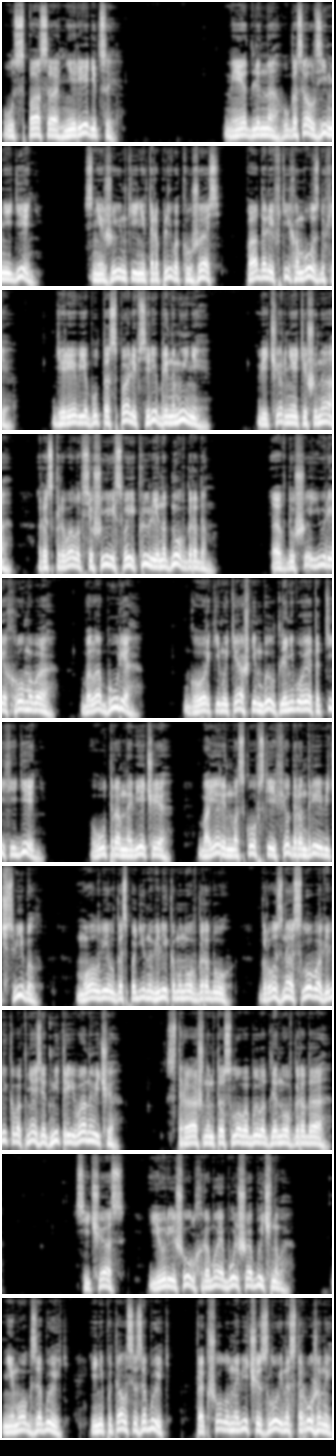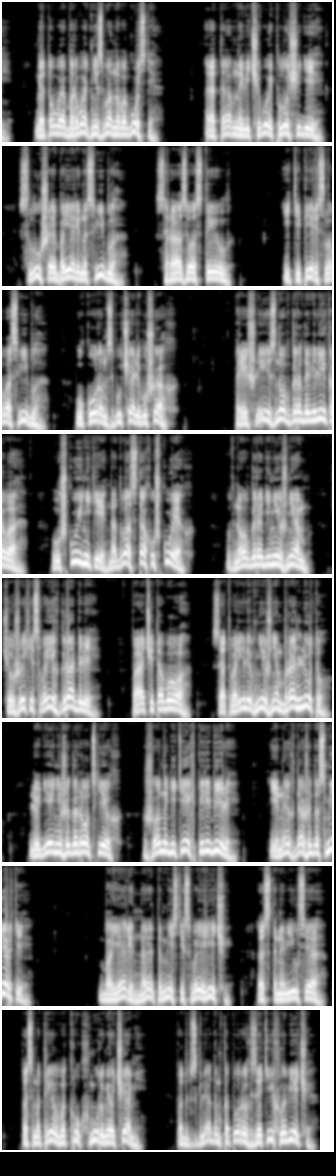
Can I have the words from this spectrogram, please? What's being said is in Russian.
У Спаса Нередицы. Медленно угасал зимний день. Снежинки, неторопливо кружась, падали в тихом воздухе. Деревья будто спали в серебряном инее. Вечерняя тишина раскрывала все шире свои крылья над Новгородом. А в душе Юрия Хромова была буря. Горьким и тяжким был для него этот тихий день. Утром на вече боярин московский Федор Андреевич Свибл молвил господину великому Новгороду грозное слово великого князя Дмитрия Ивановича. Страшным то слово было для Новгорода. Сейчас Юрий шел, хромая больше обычного. Не мог забыть и не пытался забыть, как шел он навече злой и настороженный, готовый оборвать незваного гостя. А там, на Вечевой площади, слушая боярина Свибла, сразу остыл. И теперь слова Свибла укором звучали в ушах. Пришли из Новгорода Великого, ушкуйники на два ушкуях. В Новгороде Нижнем чужих и своих грабили. Паче того, сотворили в Нижнем брань люту. Людей нижегородских, жены детей их перебили. Иных даже до смерти. Боярин на этом месте своей речи остановился, посмотрел вокруг хмурыми очами, под взглядом которых затихло вече.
